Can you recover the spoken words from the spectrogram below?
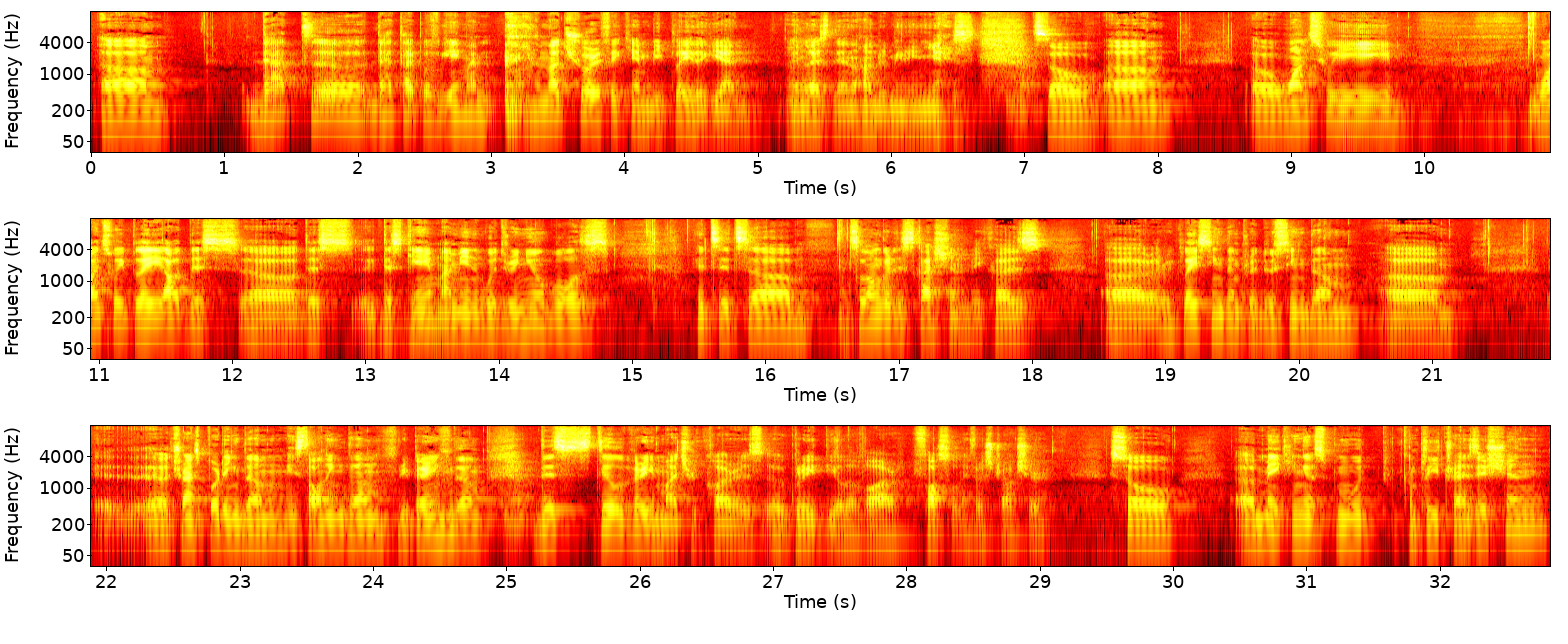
um, that uh, that type of game, I'm I'm not sure if it can be played again in less than 100 million years. Yeah. So um, uh, once we once we play out this uh, this this game, I mean, with renewables, it's it's a it's a longer discussion because replacing them, producing them. Um, uh, transporting them, installing them, repairing them, Yeah. this still very much requires a great deal of our fossil infrastructure. So, uh, making a smooth, complete transition,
